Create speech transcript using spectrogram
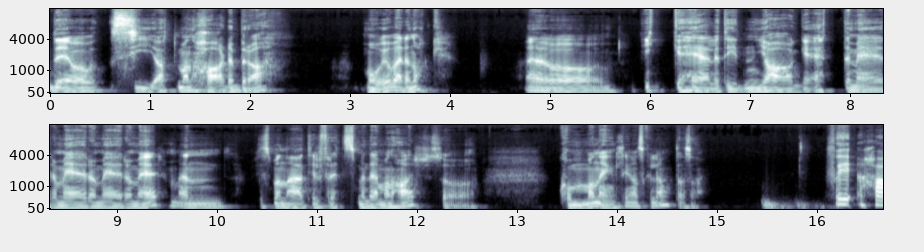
det å si at man har det bra, må jo være nok. Eh, Og ikke hele tiden jage etter mer og mer og mer og mer. Men hvis man er tilfreds med det man har, så kommer man egentlig ganske langt, altså. For ha,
